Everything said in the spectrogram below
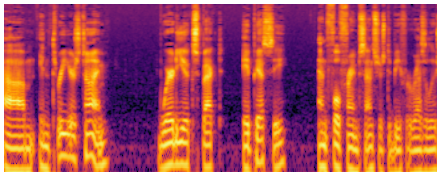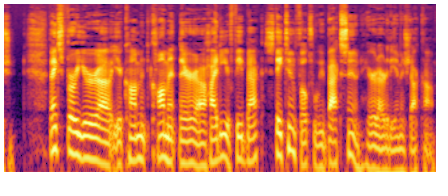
um, in three years' time. Where do you expect APS-C and full frame sensors to be for resolution? Thanks for your uh, your comment comment there, uh, Heidi. Your feedback. Stay tuned, folks. We'll be back soon here at artoftheimage.com.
